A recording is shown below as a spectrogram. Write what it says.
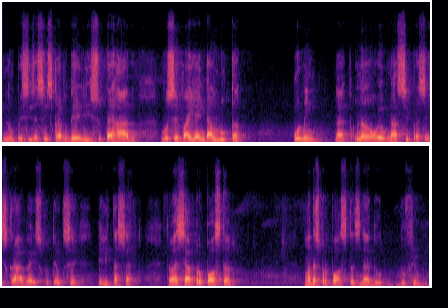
não precisa ser escravo dele, isso tá errado, você vai e ainda luta por mim, né? Não, eu nasci para ser escravo, é isso que eu tenho que ser. Ele está certo. Então essa é a proposta, uma das propostas né, do, do filme.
